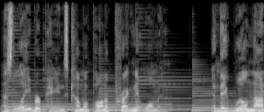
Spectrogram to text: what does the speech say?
as labor pains come upon a pregnant woman, and they will not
